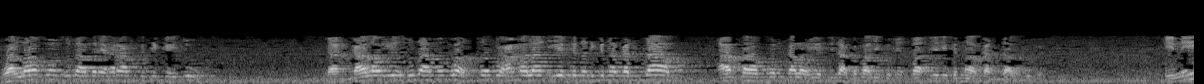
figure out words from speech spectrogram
Walaupun sudah berihram ketika itu. Dan kalau ia sudah membuat sesuatu amalan, ia kena dikenakan dam. Ataupun kalau ia tidak kembali ke mikat, ia dikenakan dam juga. Ini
